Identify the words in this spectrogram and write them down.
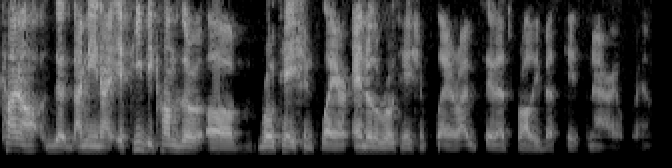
kind of. I mean, if he becomes a, a, rotation player, end of the rotation player, I would say that's probably best case scenario for him.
